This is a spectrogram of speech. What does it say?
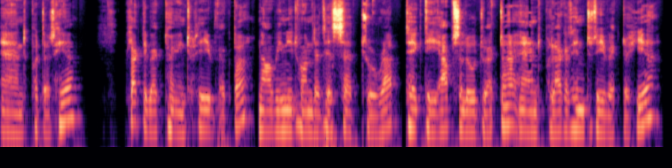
and put that here. Plug the vector into the vector. Now we need one that is set to wrap. Take the absolute vector and plug it into the vector here.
